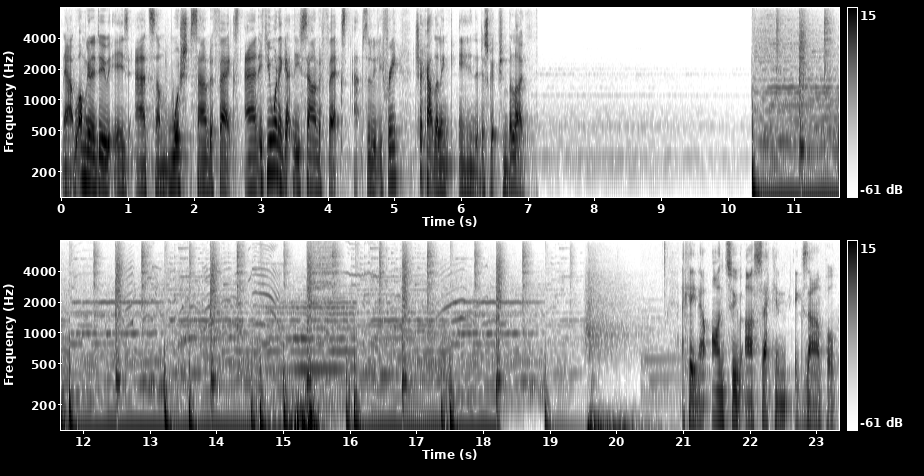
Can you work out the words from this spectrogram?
Now, what I'm gonna do is add some whoosh sound effects. And if you wanna get these sound effects absolutely free, check out the link in the description below. Okay, now on to our second example.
